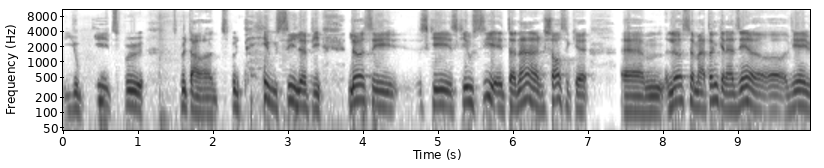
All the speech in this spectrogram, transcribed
Yuki, tu peux, tu peux, t'en- tu peux le payer aussi. Là, puis là, c'est ce qui est, ce qui est aussi étonnant, Richard, c'est que euh, là, ce matin, le Canadien euh, euh, vient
